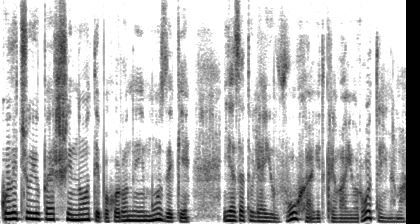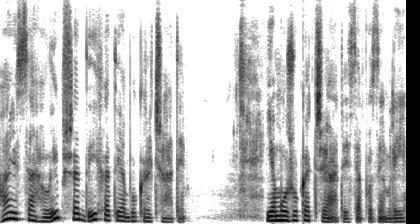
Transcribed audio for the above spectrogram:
Коли чую перші ноти похоронної музики, я затуляю вуха, відкриваю рота і намагаюся глибше дихати або кричати. Я можу качатися по землі,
